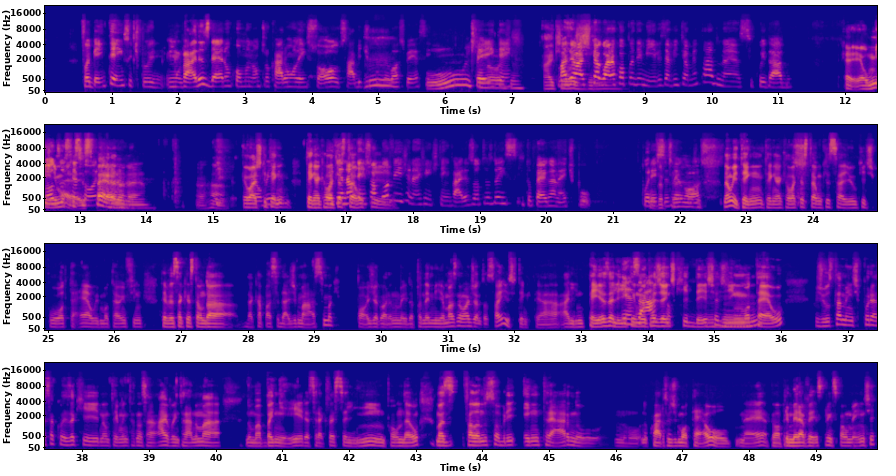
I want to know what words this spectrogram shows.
Foi bem tenso, tipo, vários deram como não trocaram o lençol, sabe? Tipo, um negócio bem assim. Ui, que Bem nojo. tenso. Ai, que Mas eu acho nojinho. que agora com a pandemia eles devem ter aumentado, né? Esse cuidado. É, é o mínimo que se espera, Espero, né? né? Aham. Eu É acho que mínimo. tem, tem aquela Porque questão não tem só que... Covid, né, gente? Tem várias outras doenças que tu pega, né? Tipo, por Com esses certeza. negócios. Não, e tem, tem aquela questão que saiu que, tipo, hotel e motel, enfim, teve essa questão da, da capacidade máxima, que pode agora no meio da pandemia, mas não adianta só isso, tem que ter a, a limpeza ali. Tem muita Exato. gente que deixa de ir em Uhum. motel justamente por essa coisa que não tem muita noção. Ah, eu vou entrar numa, numa banheira, será que vai ser limpa ou não? Mas falando sobre entrar no, no, no quarto de motel, ou, né, pela primeira vez principalmente,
